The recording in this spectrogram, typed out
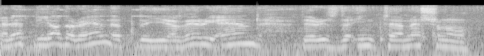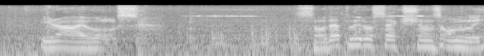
And at the other end, at the uh, very end, there is the international arrivals. So that little sections only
